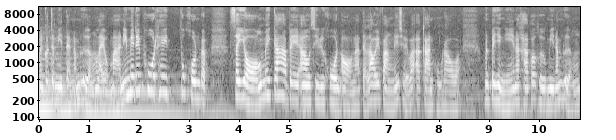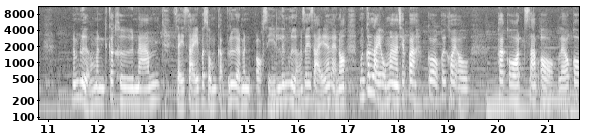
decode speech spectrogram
มันก็จะมีแต่น้ำเหลืองไหลออกมา นี่ไม่ได้พูดให้ทุกคนแบบสยองไม่กล้าไปเอาซิลิโคนออกนะ แต่เล่าให้ฟังเฉยๆว่าอาการของเราอะ มันเป็นอย่างนี้นะคะ ก็คือมีน้ำเหลืองน้ำเหลืองมันก็คือน้ำใสๆผสมกับเลือดมันออกสีเหลืองๆใสๆนั่นแหละเนาะมันก็ไหลออกมาใช่ปะก็ค่อย ๆ เอาผ้าก๊อซซับออกแล้วก็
